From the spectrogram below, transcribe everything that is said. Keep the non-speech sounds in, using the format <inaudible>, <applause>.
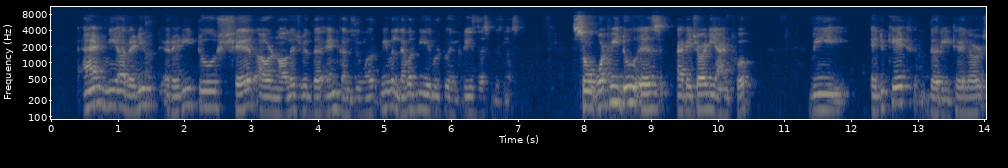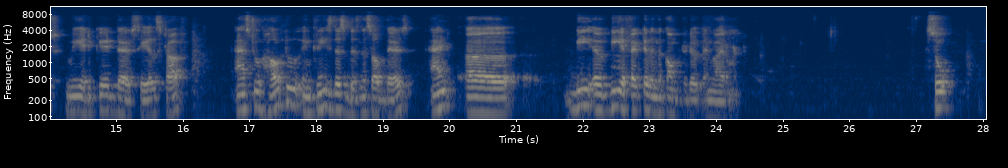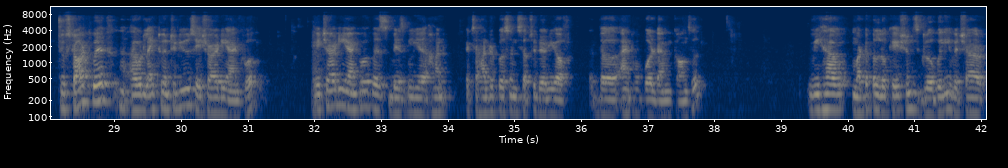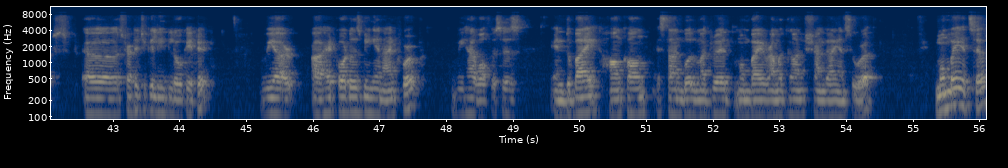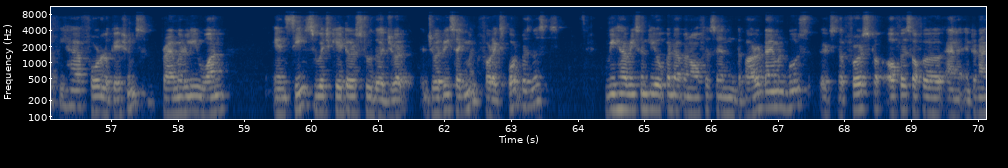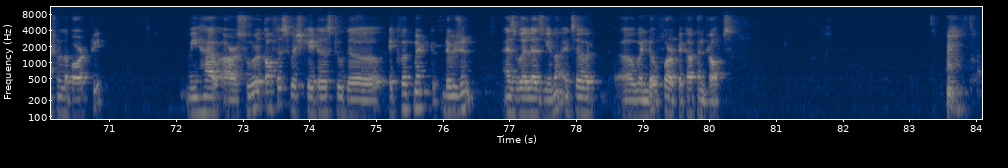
and we are ready ready to share our knowledge with the end consumer we will never be able to increase this business. So what we do is at HRD Antwerp we educate the retailers we educate their sales staff as to how to increase this business of theirs. And uh, be uh, be effective in the competitive environment. So to start with, I would like to introduce HRD Antwerp. HRD Antwerp is basically a hundred, it's a hundred percent subsidiary of the Antwerp World Diamond Council. We have multiple locations globally, which are uh, strategically located. We are our headquarters being in Antwerp. We have offices in Dubai, Hong Kong, Istanbul, Madrid, Mumbai, Ramat Gan, Shanghai, and Surat. Mumbai itself, we have four locations, primarily one in SEEPZ, which caters to the jewelry segment for export businesses. We have recently opened up an office in the Bharat Diamond Bourse. It's the first office of a, an international laboratory. We have our Surat office, which caters to the equipment division, as well as, you know, it's a uh, window for pickup and drops.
